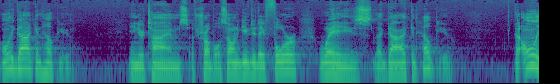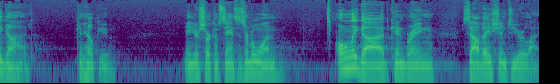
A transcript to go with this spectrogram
Only God can help you in your times of trouble. So I want to give you today four ways that God can help you, that only God can help you in your circumstances. Number one, only God can bring salvation to your life.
